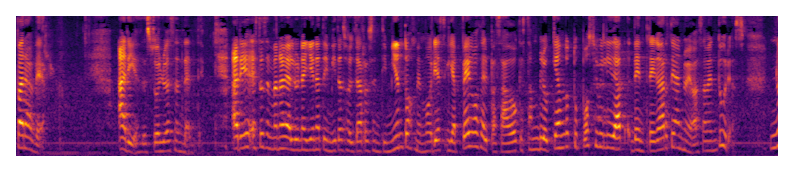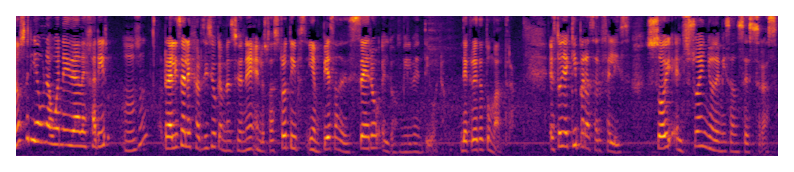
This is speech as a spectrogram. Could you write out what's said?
para ver. Aries de suelo ascendente. Aries, esta semana la luna llena te invita a soltar resentimientos, memorias y apegos del pasado que están bloqueando tu posibilidad de entregarte a nuevas aventuras. ¿No sería una buena idea dejar ir? Realiza el ejercicio que mencioné en los Astro Tips y empieza de cero el 2021. Decreta tu mantra. Estoy aquí para ser feliz. Soy el sueño de mis ancestras.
